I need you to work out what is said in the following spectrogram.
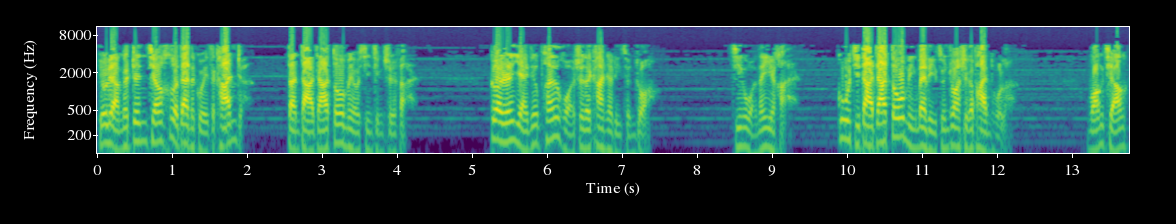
有两个真枪鹤弹的鬼子看着，但大家都没有心情吃饭，个人眼睛喷火似的看着李存壮。经我那一喊，估计大家都明白李存壮是个叛徒了。王强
